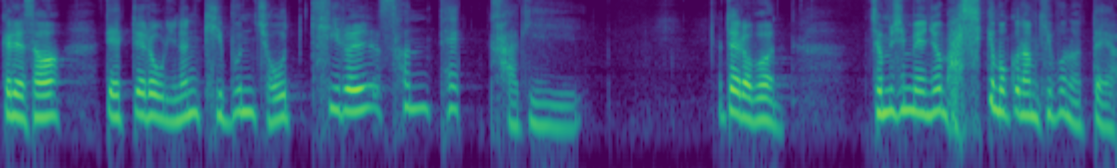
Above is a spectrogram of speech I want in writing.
그래서 때때로 우리는 기분 좋기를 선택하기. 여러분 점심 메뉴 맛있게 먹고 나면 기분 어때요?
